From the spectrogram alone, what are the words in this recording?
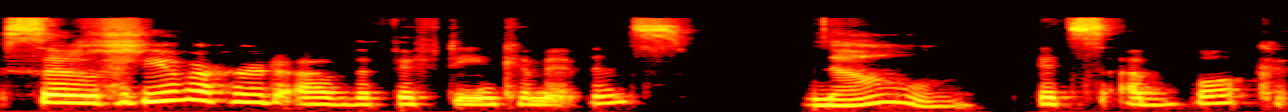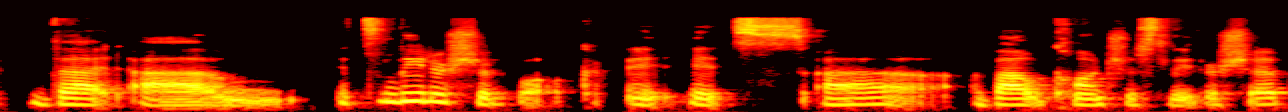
So have you ever heard of the 15 commitments? No. It's a book that um, it's a leadership book. It, it's uh, about conscious leadership.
